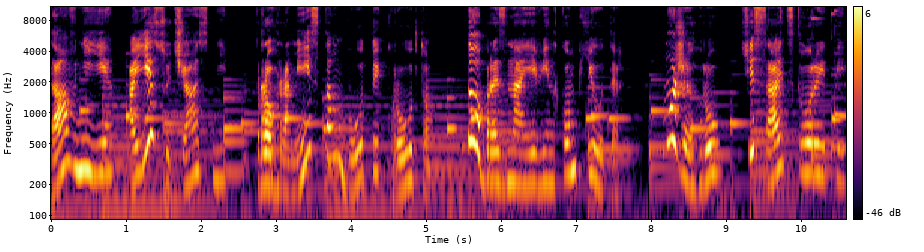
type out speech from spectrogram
давні є, а є сучасні. Програмістом бути круто. Добре знає він комп'ютер. Може гру чи сайт створити,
